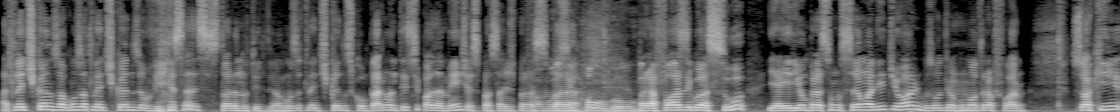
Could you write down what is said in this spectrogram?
Atleticanos, alguns atleticanos, eu vi essa, essa história no Twitter, alguns atleticanos compraram antecipadamente as passagens para, para, para Foz do Iguaçu e aí iriam para Assunção ali de ônibus ou de alguma Uhum. outra forma. Só que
